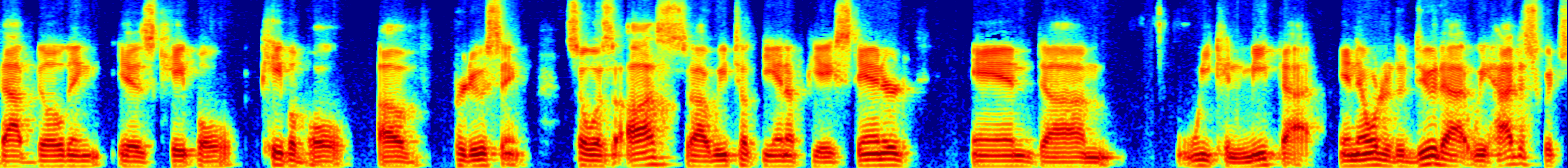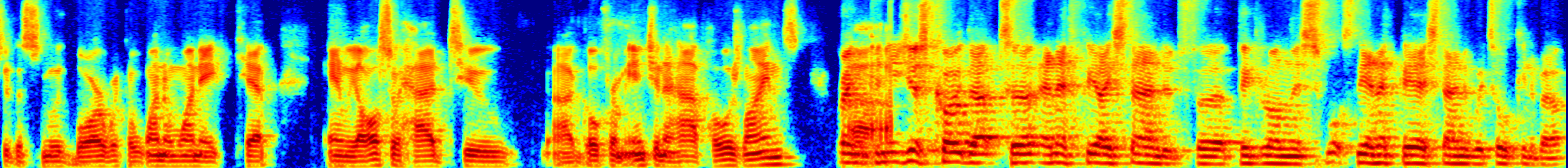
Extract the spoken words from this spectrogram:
that building is capable capable of producing so as us uh, we took the nfpa standard and um, we can meet that in order to do that we had to switch to the smooth bore with a one and one eighth tip and we also had to uh, go from inch and a half hose lines. Brent, can uh, you just quote that NFPA standard for people on this? What's the NFPA standard we're talking about?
